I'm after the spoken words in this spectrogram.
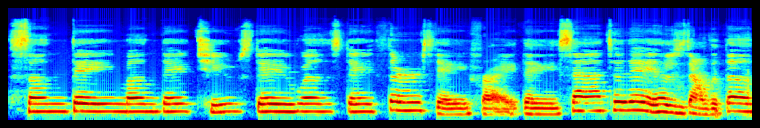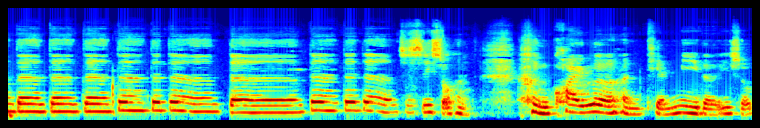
Sunday, Monday, Tuesday, Wednesday, Thursday, Friday, Saturday，它就是这样子，噔噔噔噔噔噔噔噔噔噔噔，这是一首很很快乐、很甜蜜的一首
